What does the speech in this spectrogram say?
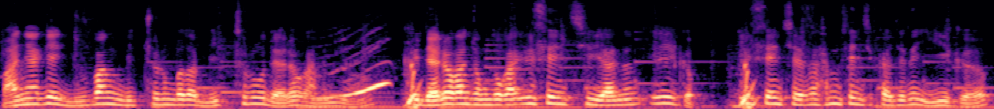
만약에 유방 밑주름보다 밑으로 내려가면요. 그 내려간 정도가 1cm 이하는 1급, 1cm에서 3cm까지는 2급,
